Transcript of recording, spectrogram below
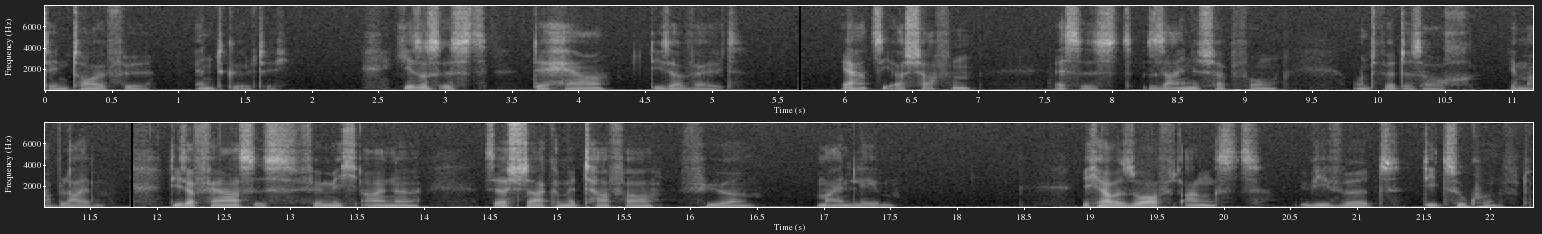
den Teufel endgültig. Jesus ist der Herr dieser Welt. Er hat sie erschaffen es ist seine Schöpfung und wird es auch immer bleiben. Dieser Vers ist für mich eine sehr starke Metapher für mein Leben. Ich habe so oft Angst, wie wird die Zukunft?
